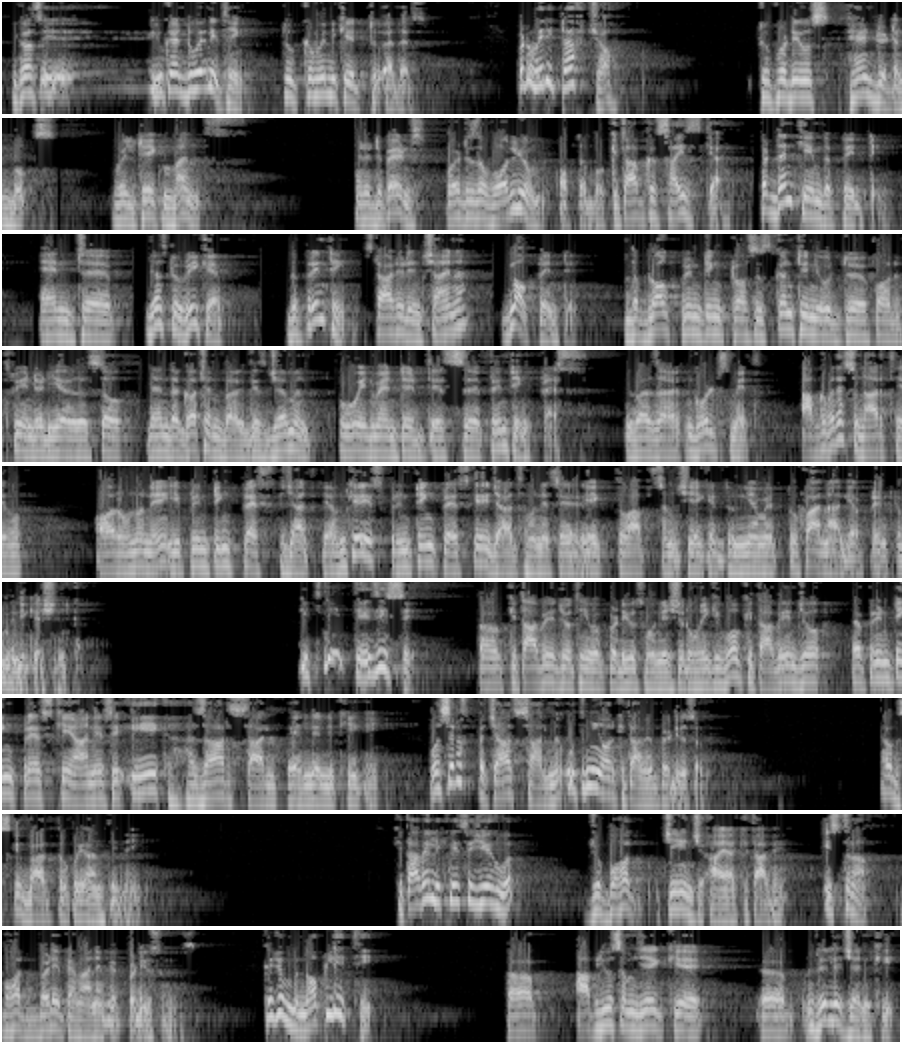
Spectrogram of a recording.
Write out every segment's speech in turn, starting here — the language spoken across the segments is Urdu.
because you can do egg to communicate others but very tough چا to produce hand written books will take month and depend what is the volume of the book کتاب کا سائز کیا ہے but then came the printing and just to recap the printing start in China block printing the block printing process continued for three hundred year then the Gutenberg this German this printing was a goldsmith آپ کو پتہ سنار تھے وہ اور انہوں نے یہ پرنٹنگ پریس ایجاد کیا ان کے اس پرنٹنگ پریس کے ایجاد ہونے سے ایک تو آپ سمجھیے کہ دنیا میں طوفان آ گیا پرنٹ کمیونیکیشن کا اتنی تیزی سے کتابیں جو تھیں وہ پروڈیوس ہونی شروع ہوئی کہ وہ کتابیں جو پرنٹنگ پریس کے آنے سے ایک ہزار سال پہلے لکھی گئیں وہ صرف پچاس سال میں اتنی اور کتابیں پروڈیوس ہو گئی اب اس کے بعد تو کوئی آنتی نہیں کتابیں لکھنے سے یہ ہوا جو بہت چینج آیا کتابیں اس طرح بہت بڑے پیمانے میں پروڈیوس ہونے سے کہ جو منوپلی تھی آپ یوں سمجھے کہ ریلیجن کی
